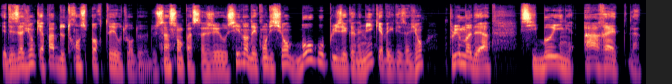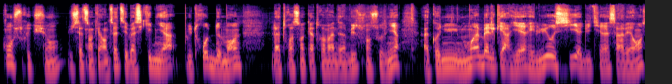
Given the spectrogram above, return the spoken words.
Il y a des avions capables de transporter autour de, de 500 passagers aussi dans des conditions beaucoup plus économiques avec des avions plus modernes. Si Boeing arrête la construction du 747, c'est parce qu'il n'y a plus trop de demandes. L'A380 d'Airbus, son souvenir, a connu une moins belle carrière et lui aussi a dû tirer sa révérence.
